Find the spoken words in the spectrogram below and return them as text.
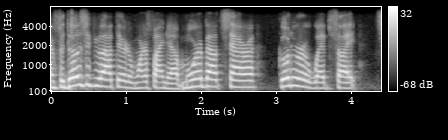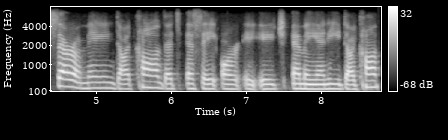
And for those of you out there that want to find out more about Sarah, go to her website, sarahmane.com. That's S A R A H M A N E.com.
